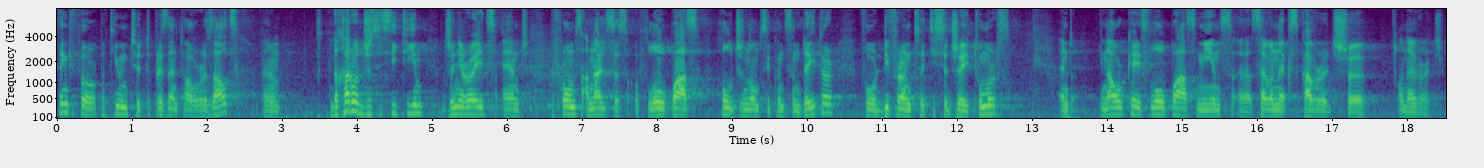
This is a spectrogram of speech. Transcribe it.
Thank you for the opportunity to present our results. Um, the Harvard GCC team generates and performs analysis of low-pass whole genome sequencing data for different uh, TCGA tumors. And in our case, low-pass means uh, 7x coverage uh, on average.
